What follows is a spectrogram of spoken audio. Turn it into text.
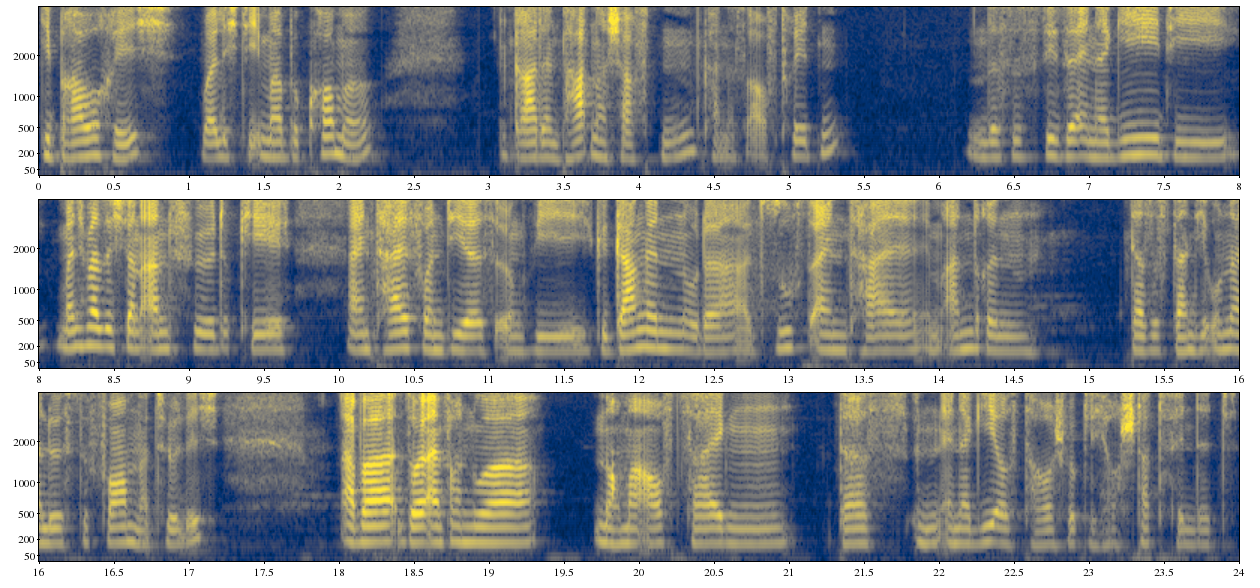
die brauche ich, weil ich die immer bekomme. Gerade in Partnerschaften kann es auftreten. Und das ist diese Energie, die manchmal sich dann anfühlt, okay, ein Teil von dir ist irgendwie gegangen oder du suchst einen Teil im anderen. Das ist dann die unerlöste Form natürlich. Aber soll einfach nur nochmal aufzeigen, dass ein Energieaustausch wirklich auch stattfindet.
